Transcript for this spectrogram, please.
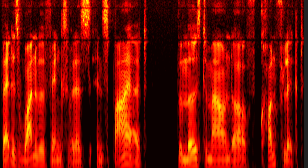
that is one of the things that has inspired the most amount of conflict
